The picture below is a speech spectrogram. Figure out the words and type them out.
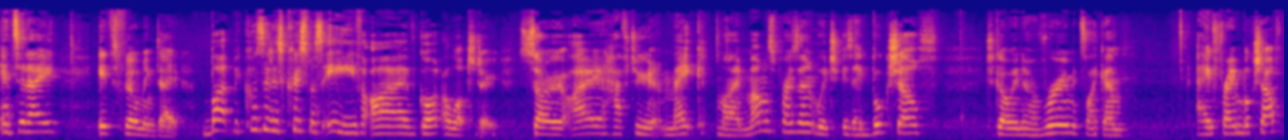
And today it's filming day. But because it is Christmas Eve, I've got a lot to do. So I have to make my mum's present, which is a bookshelf to go in her room. It's like um, a frame bookshelf.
